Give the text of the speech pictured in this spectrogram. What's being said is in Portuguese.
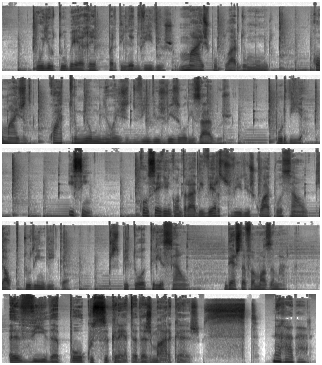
o YouTube é a rede de partilha de vídeos mais popular do mundo, com mais de 4 mil milhões de vídeos visualizados por dia. E sim, consegue encontrar diversos vídeos com a atuação que, ao que tudo indica, precipitou a criação desta famosa marca. A vida pouco secreta das marcas. Na radar.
